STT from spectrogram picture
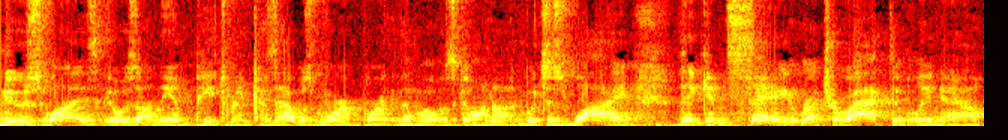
News wise, it was on the impeachment because that was more important than what was going on, which is why they can say retroactively now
